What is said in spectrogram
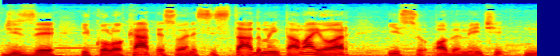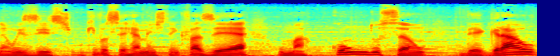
dizer e colocar a pessoa nesse estado mental maior, isso obviamente não existe. O que você realmente tem que fazer é uma condução degrau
